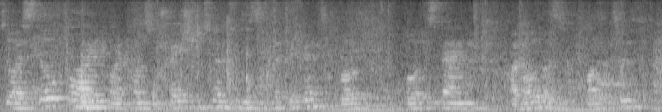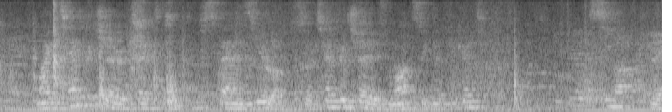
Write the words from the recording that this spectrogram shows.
So I still find my concentration term to be significant, both, both span, are both as positive. My temperature effect spans zero, so temperature is not significant. C, the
